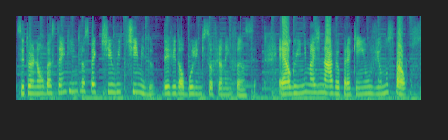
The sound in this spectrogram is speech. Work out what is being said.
se tornou bastante introspectivo e tímido devido ao bullying que sofreu na infância. É algo inimaginável para quem o viu nos palcos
